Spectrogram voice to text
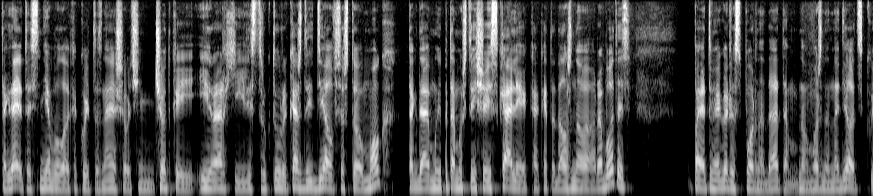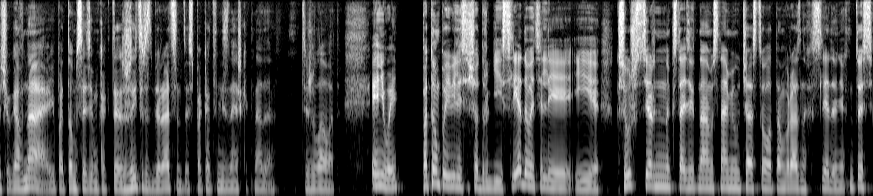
так далее. То есть не было какой-то, знаешь, очень четкой иерархии или структуры. Каждый делал все, что мог. Тогда мы, потому что еще искали, как это должно работать. Поэтому я говорю спорно, да, там, ну, можно наделать кучу говна, и потом с этим как-то жить, разбираться. То есть пока ты не знаешь, как надо, тяжеловато. Anyway, Потом появились еще другие исследователи, и Ксюша Стернина, кстати, нам, с нами участвовала там в разных исследованиях. Ну, то есть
